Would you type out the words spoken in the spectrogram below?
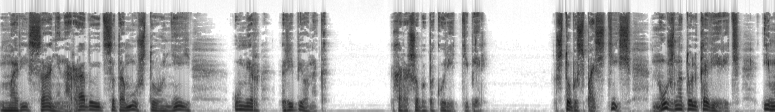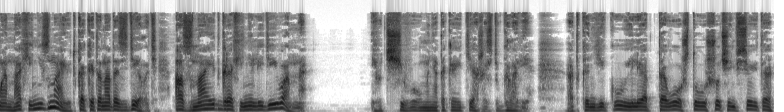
Мари Санина радуется тому, что у ней умер ребенок. Хорошо бы покурить теперь. Чтобы спастись, нужно только верить, и монахи не знают, как это надо сделать, а знает графиня Лидия Ивановна. И от чего у меня такая тяжесть в голове? От коньяку или от того, что уж очень все это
